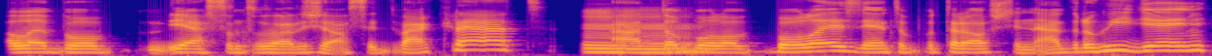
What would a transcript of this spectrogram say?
lebo ja som to zaližila asi dvakrát a to Mm. bolo bolesť, nie, to potrebovalo ešte na druhý deň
